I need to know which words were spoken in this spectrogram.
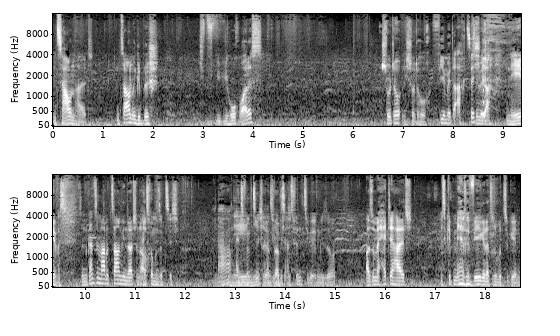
ein Zaun halt. Ein Zaun und Gebüsch. Ich, wie, wie hoch war das? Schulter, nicht Schulter hoch. 4,80 Meter. Sind wir da? Nee, was? So ein ganz normaler Zaun wie in Deutschland auch. 1,75. Ah, nee, 1,50, niedriger, glaube ich, 1,50. 1,50 irgendwie so. Also man hätte halt, es gibt mehrere Wege darüber zu gehen.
